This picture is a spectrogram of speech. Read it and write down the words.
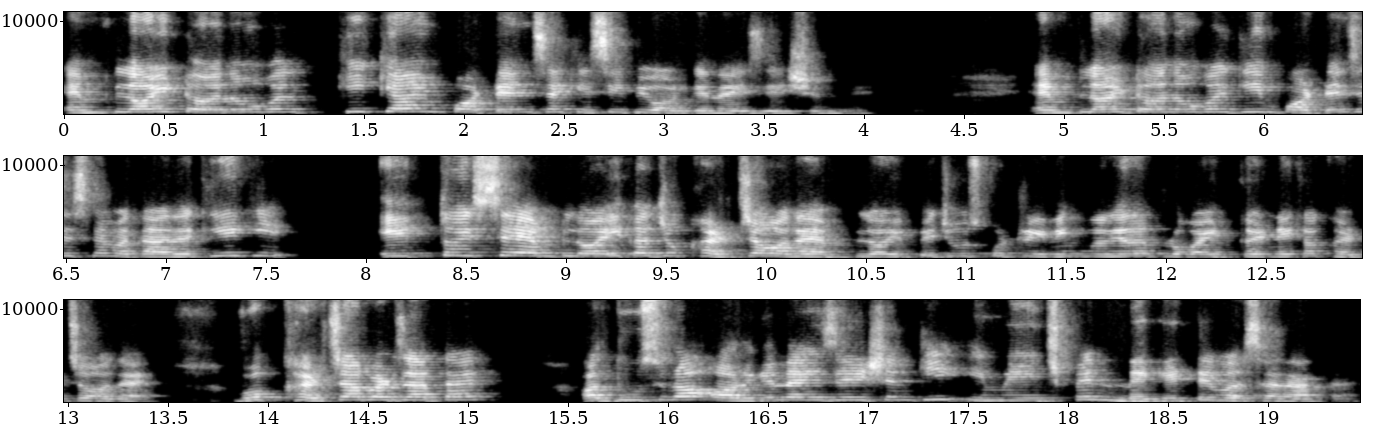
Employee turnover की क्या इंपॉर्टेंस है किसी भी ऑर्गेनाइजेशन में? एम्प्लॉय टर्नओवर की इंपॉर्टेंस इसमें बता रखी है कि एक तो इससे एम्प्लॉय का जो खर्चा हो रहा है एम्प्लॉय पे जो उसको ट्रेनिंग वगैरह प्रोवाइड करने का खर्चा हो रहा है, वो खर्चा बढ़ जाता है। और दूसरा ऑर्गेनाइजेशन की इमेज पे नेगेटिव असर आता है।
